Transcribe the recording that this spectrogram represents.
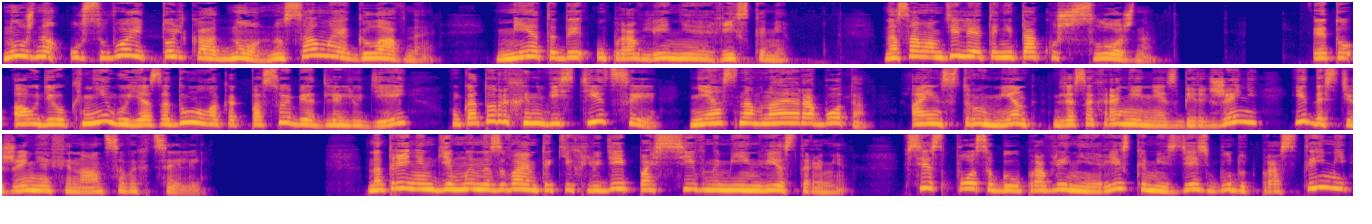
нужно усвоить только одно, но самое главное – методы управления рисками. На самом деле это не так уж сложно. Эту аудиокнигу я задумала как пособие для людей, у которых инвестиции не основная работа, а инструмент для сохранения сбережений и достижения финансовых целей. На тренинге мы называем таких людей пассивными инвесторами. Все способы управления рисками здесь будут простыми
